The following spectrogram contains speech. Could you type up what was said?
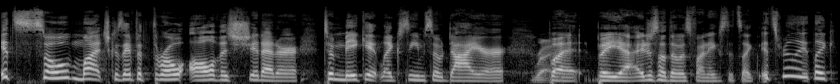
it's so much because they have to throw all this shit at her to make it like seem so dire. Right. But but yeah, I just thought that was funny because it's like it's really like.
